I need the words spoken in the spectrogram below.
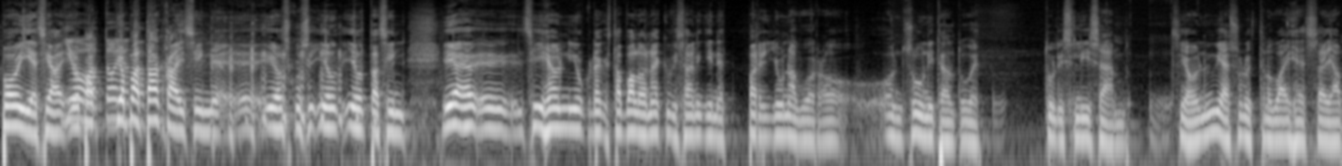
pois ja Joo, jopa, jopa totta. takaisin eh, joskus il, iltaisin. Ja eh, siihen on jonkunnäköistä valoa näkyvissä ainakin, että pari junavuoroa on suunniteltu, että tulisi lisää, mutta se on vielä suunnitteluvaiheessa. Ja,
